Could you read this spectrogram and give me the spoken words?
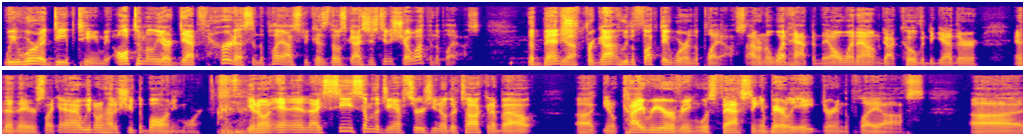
We were a deep team. Ultimately, our depth hurt us in the playoffs because those guys just didn't show up in the playoffs. The bench yeah. forgot who the fuck they were in the playoffs. I don't know what happened. They all went out and got COVID together, and then they're just like, "eh, we don't know how to shoot the ball anymore." you know, and, and I see some of the Jamsters. You know, they're talking about uh, you know, Kyrie Irving was fasting and barely ate during the playoffs. Uh,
